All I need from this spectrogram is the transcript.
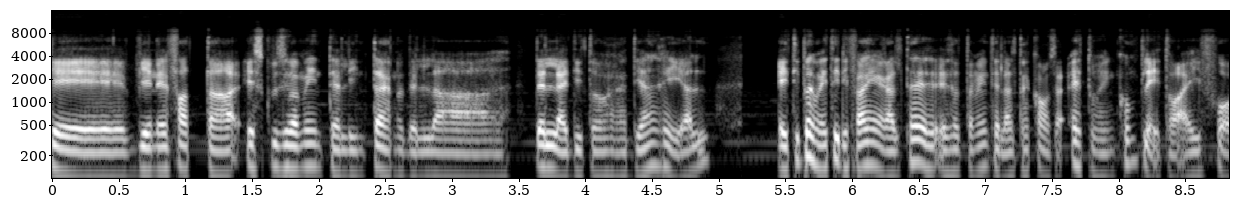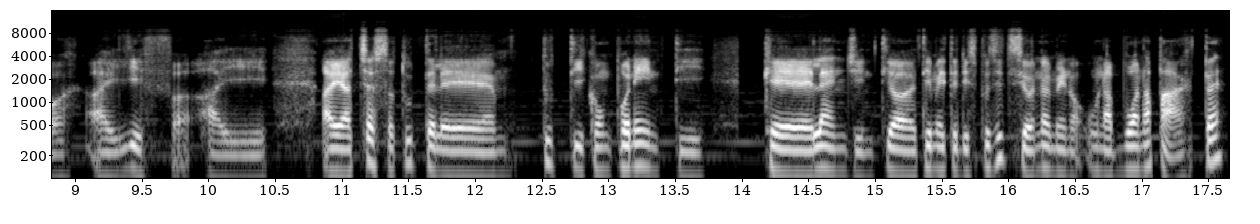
che viene fatta esclusivamente all'interno della- dell'editor di Unreal e ti permette di fare in realtà esattamente le altre cose. È Turing completo, hai for, hai gli if, hai, hai accesso a le- tutti i componenti che l'engine ti, ti mette a disposizione, almeno una buona parte.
